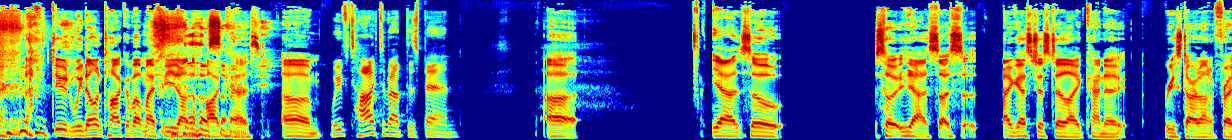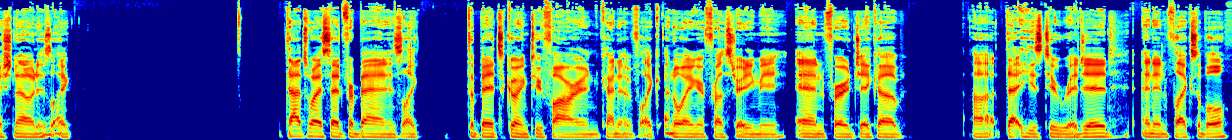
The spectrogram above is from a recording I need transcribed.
Dude, we don't talk about my feet on the Oh, sorry. podcast. Um We've talked about this, Ben. uh yeah, so so yeah, so, so I guess just to like kind of restart on a fresh note is like that's what I said for Ben is like the bit's going too far and kind of like annoying or frustrating me. And for Jacob, uh, that he's too rigid and inflexible.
